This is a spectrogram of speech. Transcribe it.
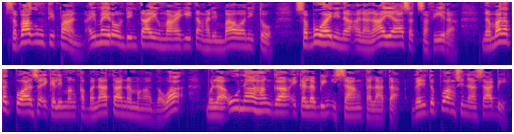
Sa bagong tipan ay mayroon din tayong makikitang halimbawa nito sa buhay ni na Ananias at Safira na matatagpuan sa ikalimang kabanata ng mga gawa mula una hanggang ikalabing isang talata. Ganito po ang sinasabi,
